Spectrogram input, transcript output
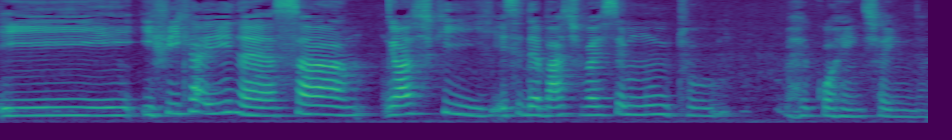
E, e fica aí, né, essa... Eu acho que esse debate vai ser muito recorrente ainda.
